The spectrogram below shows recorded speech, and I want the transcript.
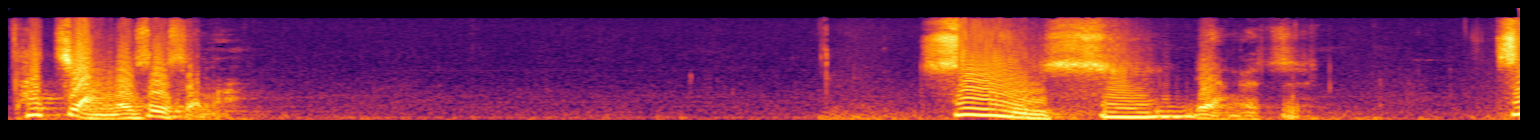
他讲的是什么？自虚两个字，自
